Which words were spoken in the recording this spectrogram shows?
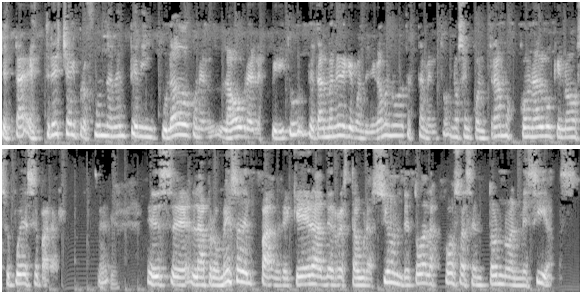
está estrecha y profundamente vinculado con la obra del Espíritu, de tal manera que cuando llegamos al Nuevo Testamento nos encontramos con algo que no se puede separar es eh, la promesa del Padre, que era de restauración de todas las cosas en torno al Mesías,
